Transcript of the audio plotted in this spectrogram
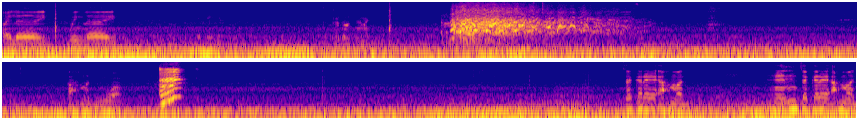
ไปเลยวิ่งเลยกระโดดได้ไหมอะมันง่วง Huh? จักรเรอัลมัดเห็นจักรเรอัลมัด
